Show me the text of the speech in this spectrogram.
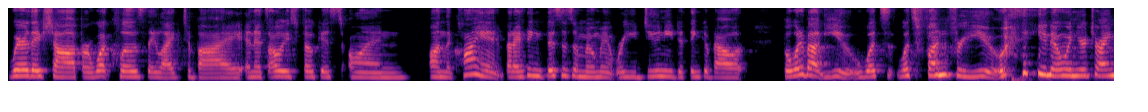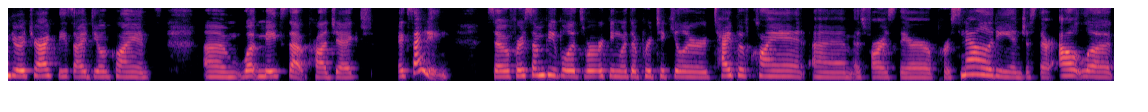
where they shop or what clothes they like to buy, and it's always focused on on the client. But I think this is a moment where you do need to think about but what about you what's what's fun for you you know when you're trying to attract these ideal clients um, what makes that project exciting. So for some people, it's working with a particular type of client um, as far as their personality and just their outlook.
